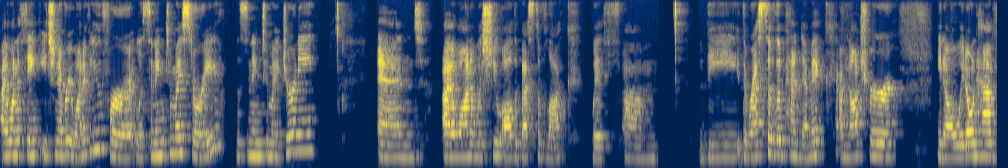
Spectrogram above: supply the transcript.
I want to thank each and every one of you for listening to my story, listening to my journey, and I want to wish you all the best of luck with um, the the rest of the pandemic. I'm not sure, you know, we don't have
